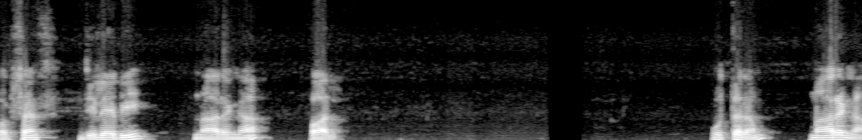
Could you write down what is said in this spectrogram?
ഓപ്ഷൻസ് ജിലേബി നാരങ്ങ പാൽ. ഉത്തരം നാരങ്ങ.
